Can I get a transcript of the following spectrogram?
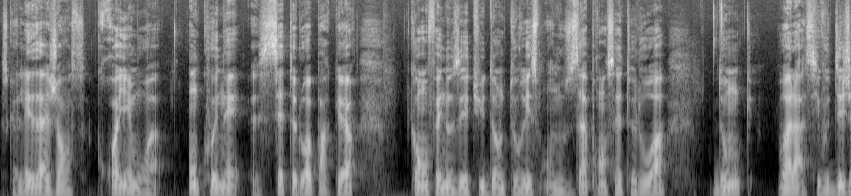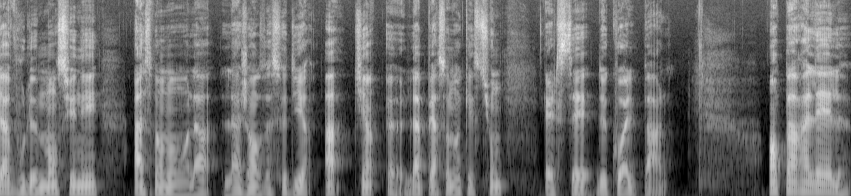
parce que les agences, croyez-moi, on connaît euh, cette loi par cœur. Quand on fait nos études dans le tourisme, on nous apprend cette loi. Donc voilà, si vous déjà vous le mentionnez à ce moment-là, l'agence va se dire Ah, tiens, euh, la personne en question, elle sait de quoi elle parle. En parallèle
